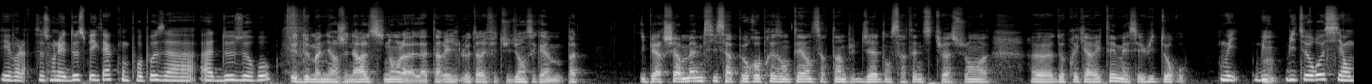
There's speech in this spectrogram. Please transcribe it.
Et voilà, ce sont les deux spectacles qu'on propose à, à 2 euros. Et de manière générale, sinon, le tarif étudiant, c'est quand même pas hyper cher, même si ça peut représenter un certain budget dans certaines situations euh, de précarité, mais c'est 8 euros. Oui, oui, Mm. 8 euros si on,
